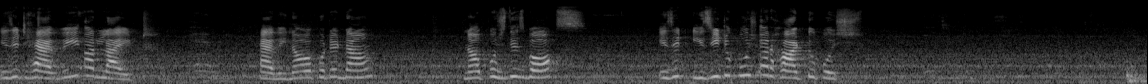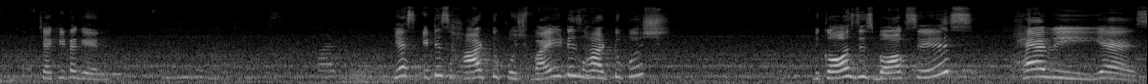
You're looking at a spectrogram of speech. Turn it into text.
Is it heavy or light? Heavy. Now put it down. Now push this box. Is it easy to push or hard to push? Check it again. Yes, it is hard to push. Why it is hard to push? Because this box is heavy. Yes.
